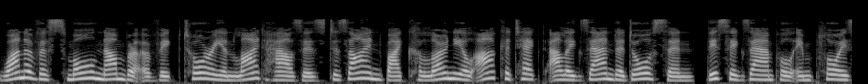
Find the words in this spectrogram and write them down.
One of a small number of Victorian lighthouses designed by colonial architect Alexander Dawson, this example employs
